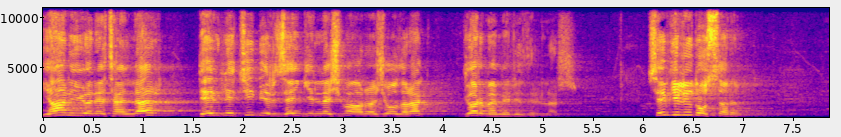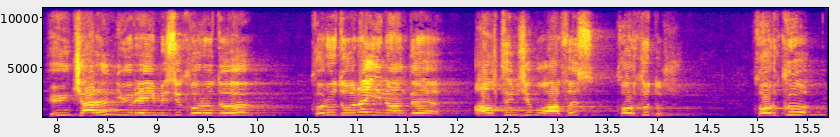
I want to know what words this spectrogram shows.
yani yönetenler devleti bir zenginleşme aracı olarak görmemelidirler. Sevgili dostlarım, hünkârın yüreğimizi koruduğu, koruduğuna inandığı altıncı muhafız korkudur. Korku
